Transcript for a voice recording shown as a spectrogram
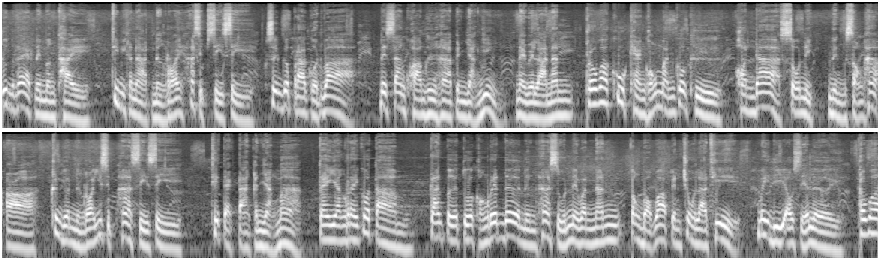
รุ่นแรกในเมืองไทยที่มีขนาด 150cc ซึ่งก็ปรากฏว่าได้สร้างความฮือฮาเป็นอย่างยิ่งในเวลานั้น เพราะว่าคู่แข่งของมันก็คือ Honda Sonic 125R เครื่องยนต์ 125cc ที่แตกต่างกันอย่างมาก แต่อย่างไรก็ตาม การเปิดตัวของ Raider 150 ในวันนั้น ต้องบอกว่าเป็นช่วงเวลาที่ ไม่ดีเอาเสียเลย เพราะว่า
